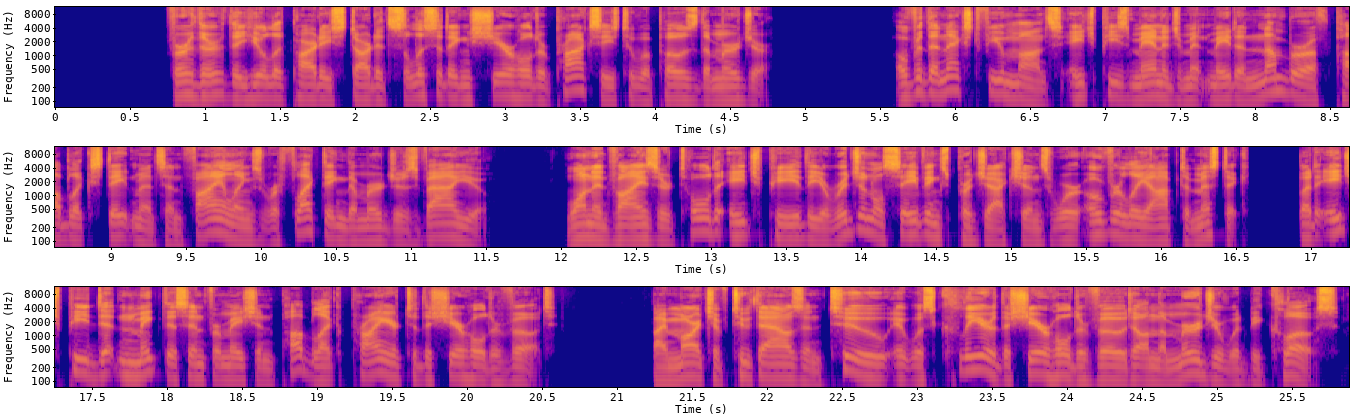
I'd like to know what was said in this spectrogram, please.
Further, the Hewlett Party started soliciting shareholder proxies to oppose the merger. Over the next few months, HP's management made a number of public statements and filings reflecting the merger's value. One advisor told HP the original savings projections were overly optimistic, but HP didn't make this information public prior to the shareholder vote. By March of 2002, it was clear the shareholder vote on the merger would be close.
